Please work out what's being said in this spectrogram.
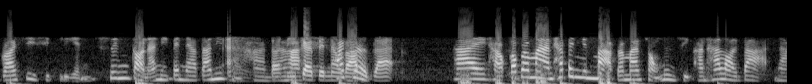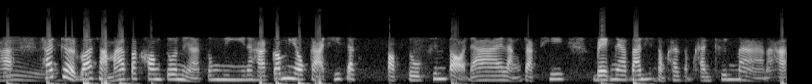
1,640 เหรียญ ซึ่งก่อนหน้านี้เป็นแนวต้านที่สำคัญตอนนี้นะคะกลายเป็นแนวถ้ารับเกิดแล้วใช่ค่ะ ก็ประมาณถ้าเป็นเงินบาทประมาณ 24,500 บาทนะคะอืมถ้าเกิดว่าสามารถประคองตัวเหนือตรงนี้นะคะ ก็มีโอกาสที่จะปรับตัวขึ้นต่อได้หลังจากที่เบรกแนวต้านที่สำคัญสำคัญขึ้นมานะคะ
